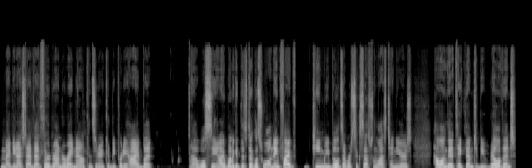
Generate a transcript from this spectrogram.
Might be nice to have that third rounder right now, considering it could be pretty high, but uh, we'll see. And I want to get this Douglas Wall. Name five team rebuilds that were successful in the last 10 years. How long did it take them to be relevant?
